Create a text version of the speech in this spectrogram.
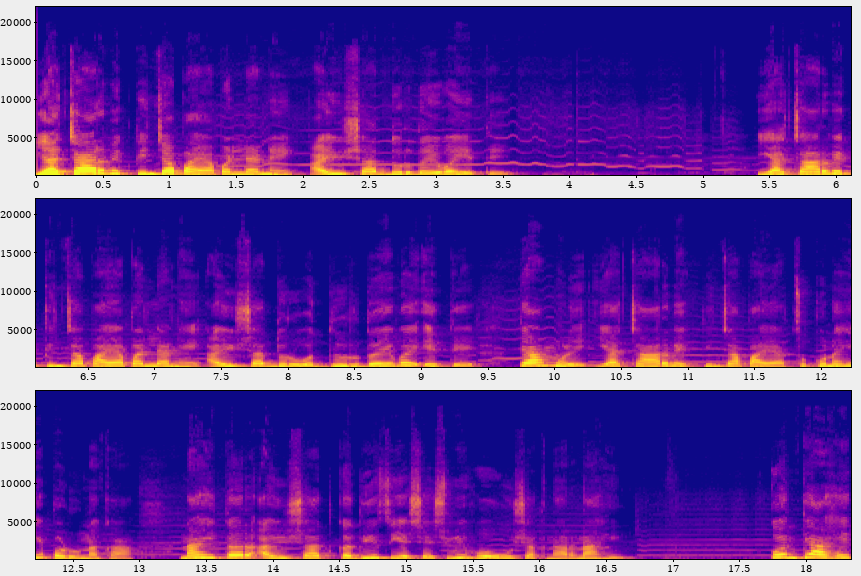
या चार व्यक्तींच्या पाया पडल्याने आयुष्यात दुर्दैव येते. या चार व्यक्तींच्या पाया पडल्याने आयुष्यात दुर्व दुर्दैव येते. त्यामुळे या चार व्यक्तींच्या पाया चुकूनही पडू नका. नाहीतर आयुष्यात कधीच यशस्वी होऊ शकणार नाही. कोणत्या आहेत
